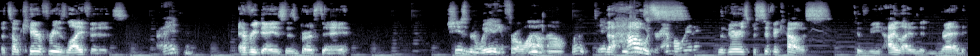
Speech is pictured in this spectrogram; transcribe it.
That's how carefree his life is. right? Every day is his birthday. She's been waiting for a while now. What a dick. The house! Grandma waiting? The very specific house because we highlighted it in red.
